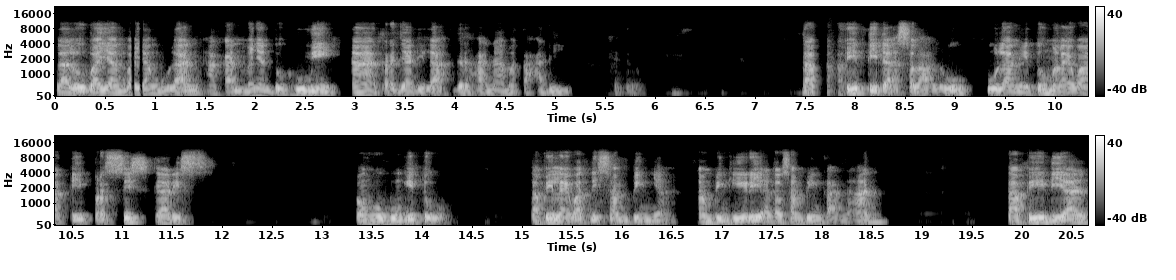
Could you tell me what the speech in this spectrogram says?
lalu bayang-bayang bulan akan menyentuh bumi. Nah, terjadilah gerhana matahari. Gitu. Tapi tidak selalu bulan itu melewati persis garis penghubung itu, tapi lewat di sampingnya, samping kiri atau samping kanan. Tapi dia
